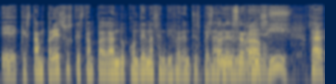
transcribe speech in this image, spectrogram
eh, que están presos, que están pagando condenas en diferentes penales del encerrados. país. Sí, o sea,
